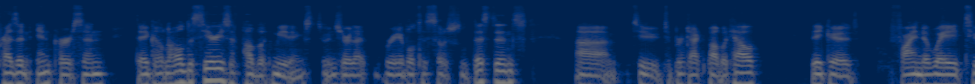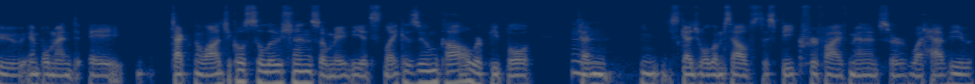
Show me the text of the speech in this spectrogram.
present in person, they could hold a series of public meetings to ensure that we're able to social distance, uh, to to protect public health. They could find a way to implement a technological solution. So maybe it's like a Zoom call where people can mm, schedule themselves to speak for five minutes or what have you.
